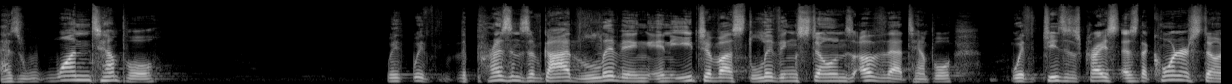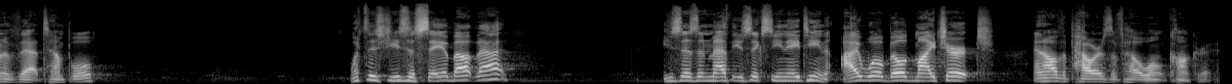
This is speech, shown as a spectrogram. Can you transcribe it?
as one temple with, with the presence of God living in each of us, living stones of that temple, with Jesus Christ as the cornerstone of that temple. What does Jesus say about that? He says in Matthew 16, 18, I will build my church, and all the powers of hell won't conquer it.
